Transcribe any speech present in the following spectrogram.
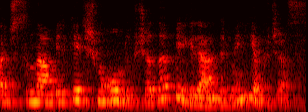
açısından bir gelişme oldukça da bilgilendirmeyi yapacağız.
